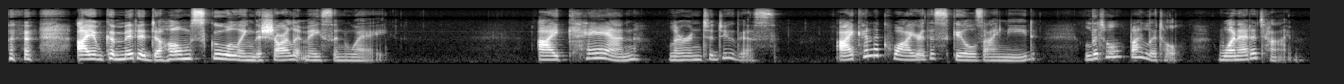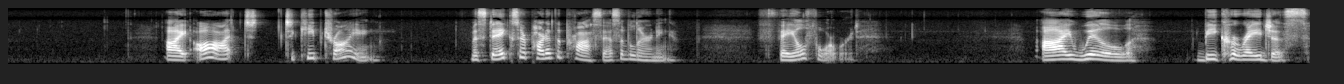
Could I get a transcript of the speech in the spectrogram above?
I am committed to homeschooling the Charlotte Mason way. I can learn to do this. I can acquire the skills I need little by little, one at a time. I ought to keep trying. Mistakes are part of the process of learning. Fail forward. I will be courageous.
